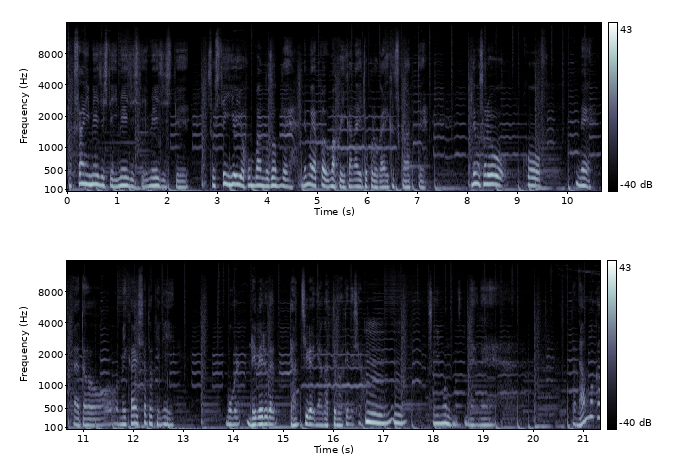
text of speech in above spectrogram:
たくさんイメージしてイメージしてイメージしてそしていよいよ本番臨んででもやっぱうまくいかないところがいくつかあってでもそれをこうねと見返した時にもうレベルが段違いに上がってるわけですよ。うんうん、そういうもんだよね。何も考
